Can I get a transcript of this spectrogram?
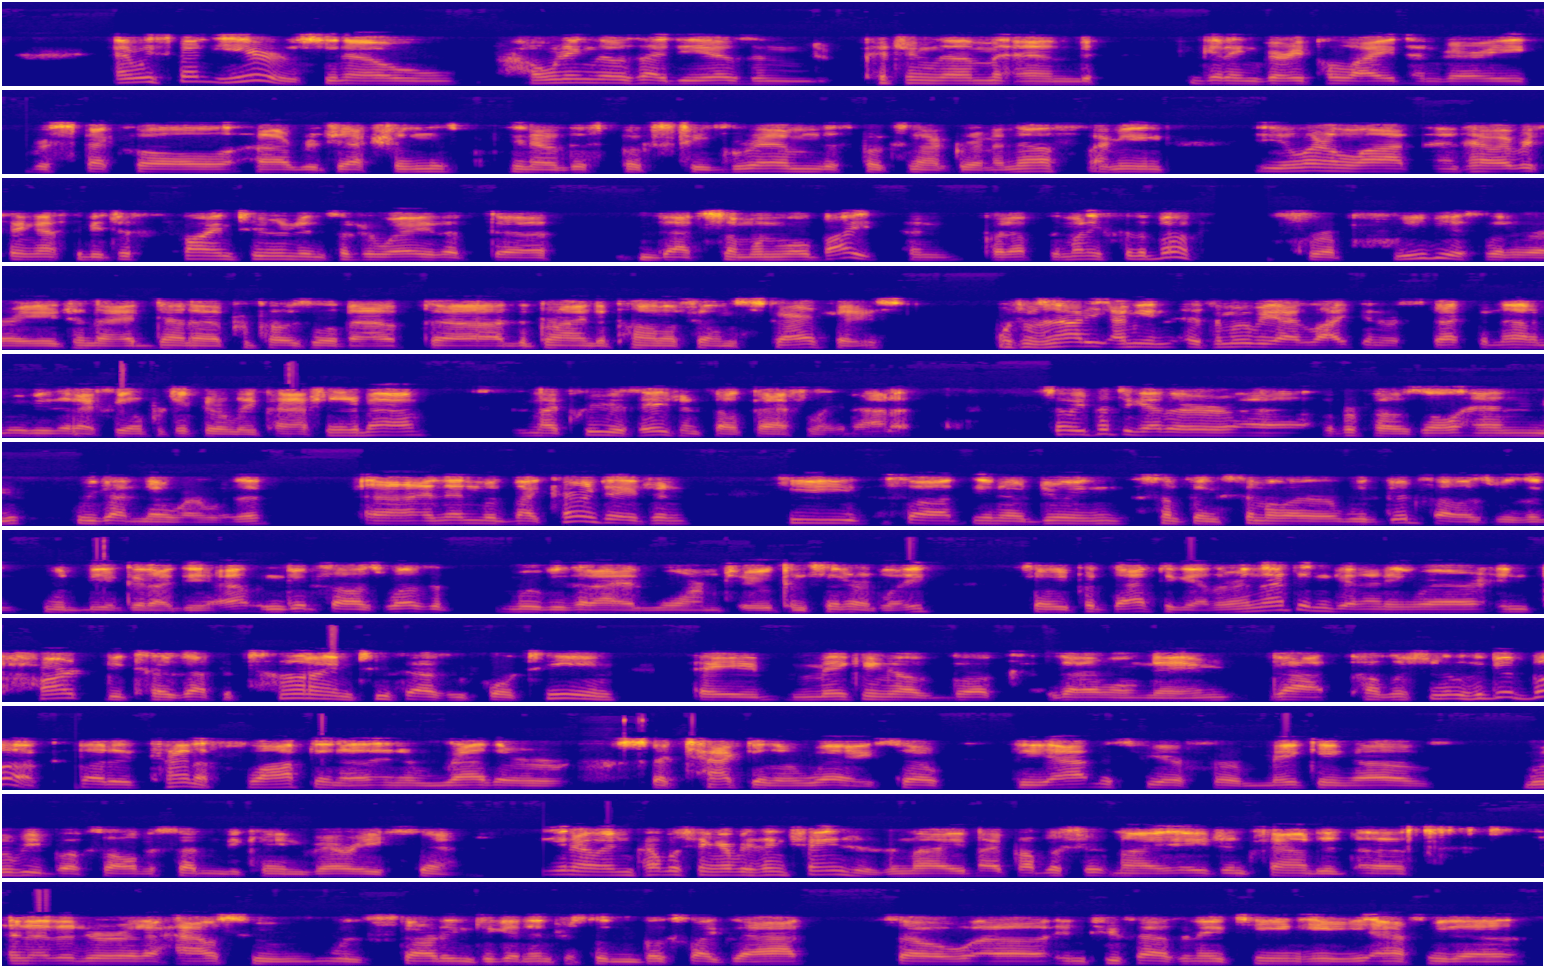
And we spent years, you know, honing those ideas and pitching them and getting very polite and very respectful uh, rejections. You know, this book's too grim. This book's not grim enough. I mean, you learn a lot and how everything has to be just fine tuned in such a way that uh, that someone will bite and put up the money for the book. For a previous literary agent, I had done a proposal about uh, the Brian De Palma film Scarface, which was not, I mean, it's a movie I like and respect, but not a movie that I feel particularly passionate about. My previous agent felt passionately about it. So we put together uh, a proposal and we got nowhere with it. Uh, and then with my current agent, he thought, you know, doing something similar with Goodfellas was a, would be a good idea. And Goodfellas was a movie that I had warmed to considerably. So we put that together and that didn't get anywhere in part because at the time, 2014, a making of book that I won't name got published, and it was a good book, but it kind of flopped in a in a rather spectacular way. So the atmosphere for making of movie books all of a sudden became very thin. You know, in publishing, everything changes, and my my publisher, my agent, founded uh, an editor at a house who was starting to get interested in books like that. So uh, in 2018, he asked me to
